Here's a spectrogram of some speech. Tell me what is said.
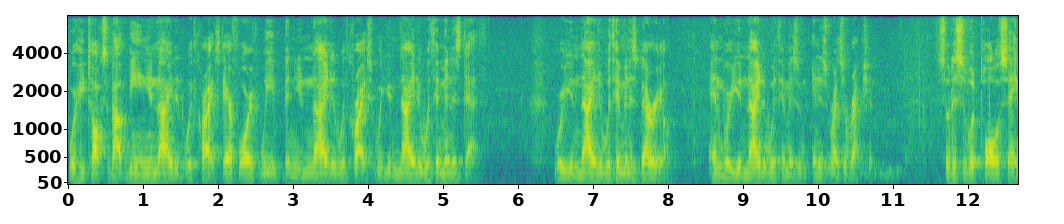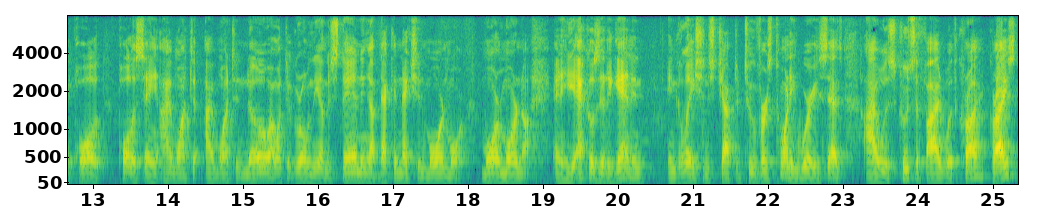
where he talks about being united with Christ. Therefore, if we've been united with Christ, we're united with him in his death, we're united with him in his burial, and we're united with him in his resurrection. So this is what Paul is saying. Paul, Paul is saying, I want to, I want to know, I want to grow in the understanding of that connection more and more, more and more. And, and he echoes it again in, in Galatians chapter 2, verse 20, where he says, I was crucified with Christ,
